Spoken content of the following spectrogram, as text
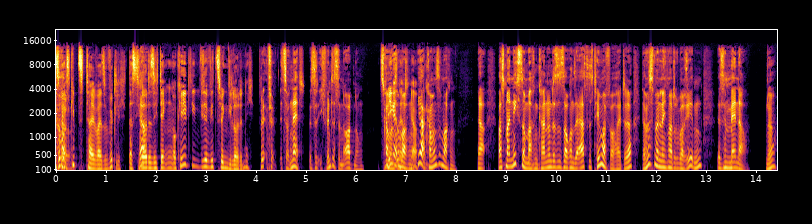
Sowas gibt es teilweise wirklich, dass die Ja. Leute sich denken, okay, die, wir, wir zwingen die Leute nicht. Ist doch nett. Ist, ich finde das in Ordnung. Ist kann man so nett, machen. ja. Ja. kann man so machen. Ja, was man nicht so machen kann, und das ist auch unser erstes Thema für heute, da müssen wir nämlich mal drüber reden, das sind Männer. Ne?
